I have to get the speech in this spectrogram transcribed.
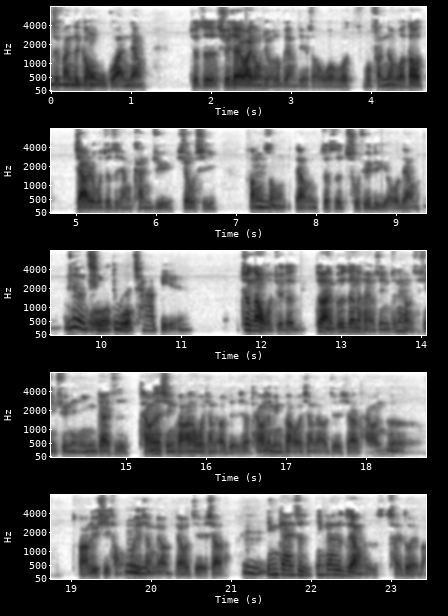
这反正跟我无关那样，就是学校以外的东西我都不想接受，我我我反正我到假日我就只想看剧休息。放松，这样就是出去旅游这样。热情度的差别，就那我觉得，对啊，你不是真的很有兴趣，真的很有兴趣，你应该是台湾的刑法，那我想了解一下；台湾的民法，我也想了解一下；台湾的法律系统，我也想了了解一下。嗯，应该是应该是这样子才对吧？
